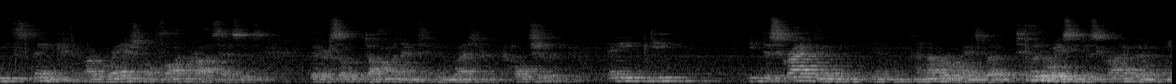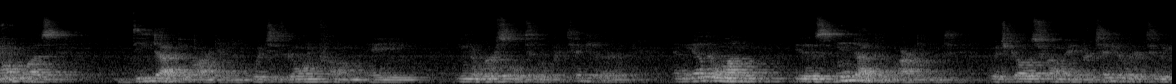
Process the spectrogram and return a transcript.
we think, our rational thought processes that are so dominant in Western culture. And he, he, he described them in, in a number of ways, but two of the ways he described them, one was deductive argument, which is going from a universal to a particular, and the other one is inductive argument, which goes from a particular to a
